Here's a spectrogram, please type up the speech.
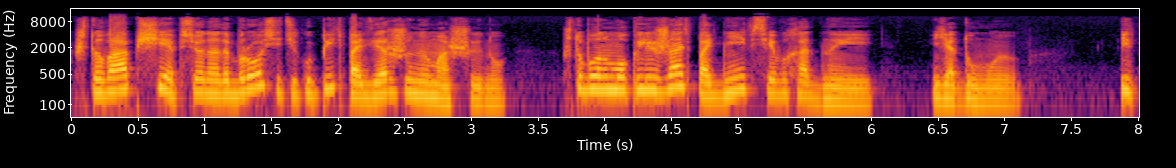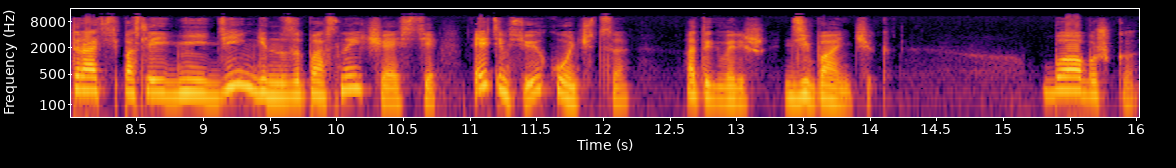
что вообще все надо бросить и купить подержанную машину, чтобы он мог лежать под ней все выходные я думаю, и тратить последние деньги на запасные части. Этим все и кончится. А ты говоришь, диванчик. Бабушка,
